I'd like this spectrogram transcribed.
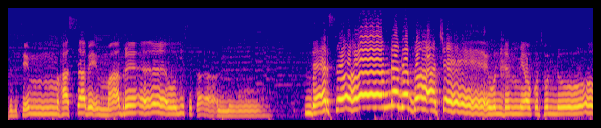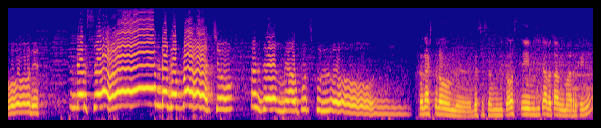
ዝብቴም ሀሳቤም አብረው ይስቃሉ። ደርሶ እንደገባቸው እንደሚያውቁት ሁሉን ደርሶ እንደገባቸው እንደሚያውቁት ሁሉን ከጋሽ ጥላሁን ገሰሰ ሙዚቃ ውስጥ ይሄ ሙዚቃ በጣም ይማርከኛል።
